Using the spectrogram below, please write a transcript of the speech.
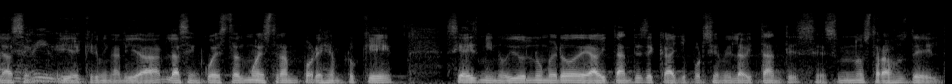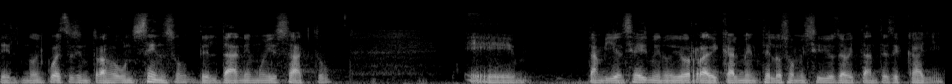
las y de criminalidad. Las encuestas muestran, por ejemplo, que se ha disminuido el número de habitantes de calle por 100.000 habitantes. Es unos trabajos del, del- no encuestas, sino un trabajo, un censo del DANE muy exacto. Eh, también se ha disminuido radicalmente los homicidios de habitantes de calle,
